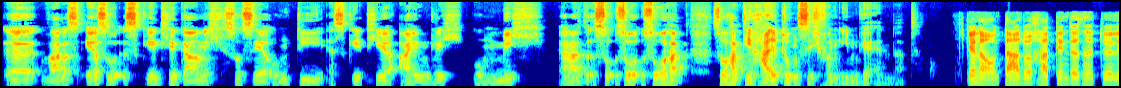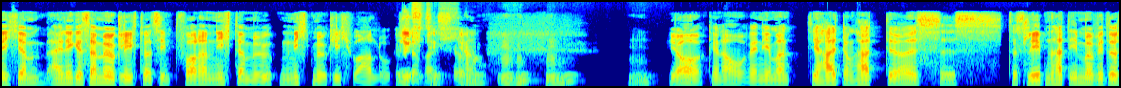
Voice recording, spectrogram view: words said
äh, war das eher so, es geht hier gar nicht so sehr um die, es geht hier eigentlich um mich. Ja, so, so, so hat, so hat die Haltung sich von ihm geändert. Genau, und dadurch hat ihn das natürlich ähm, einiges ermöglicht, was ihm vorher nicht, nicht möglich war, logischerweise. Richtig, ja. Mhm, mhm, mhm. Ja, genau. Wenn jemand die Haltung hat, ja, es, es, das Leben hat immer wieder,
